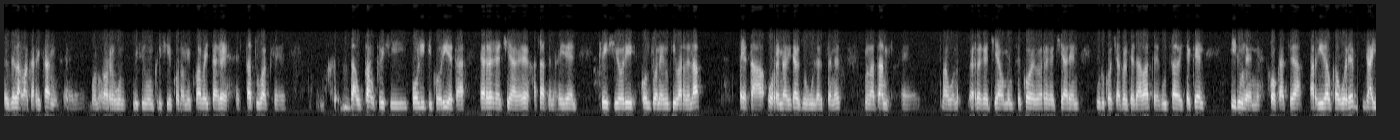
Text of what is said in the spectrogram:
ez dela bakarrikan, e, bueno, gaur egun bizigun krisi ekonomikoa baita ere, estatuak e, daukan krisi politiko hori eta erregetxea ere jasaten ari den krisi hori kontuan eduki bar dela, eta horren ari ez dugu lertzen ez, nolatan, e, ba, bueno, erregetxea omentzeko edo erregetxearen uruko txapelketa bat e, gutza daiteken, irunen jokatzea. Argi daukagu ere, gai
